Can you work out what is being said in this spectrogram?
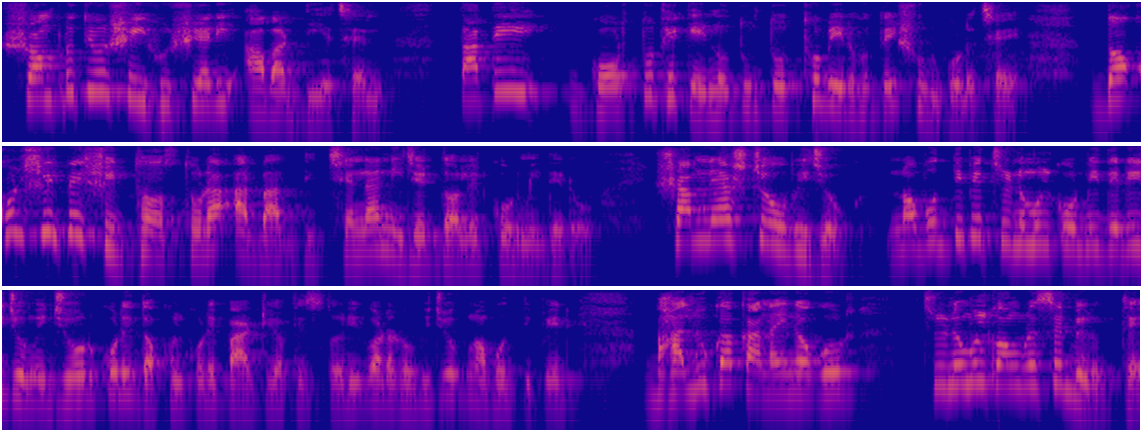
সম্প্রতিও সেই হুঁশিয়ারি আবার দিয়েছেন। তাতেই গর্ত থেকে নতুন তথ্য বের হতে শুরু করেছে। দখল শিল্পে সিদ্ধহস্তরা আর বাদ দিচ্ছে না নিজের দলের কর্মীদেরও। সামনে আসছে অভিযোগ। নবদ্বীপে তৃণমূল কর্মীদেরই জমি জোর করে দখল করে পার্টি অফিস তৈরি করার অভিযোগ নবদ্বীপের ভালুকা কানাইনগর তৃণমূল কংগ্রেসের বিরুদ্ধে।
